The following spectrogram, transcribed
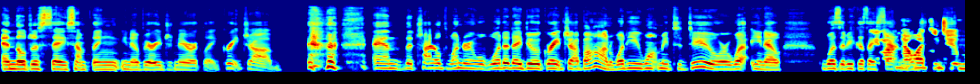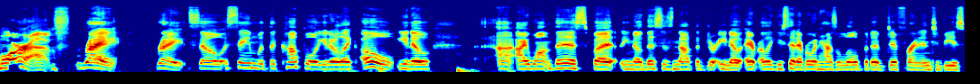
and they'll just say something, you know, very generic like "Great job," and the child's wondering, well, what did I do a great job on? What do you want me to do? Or what, you know, was it because they I don't know what to do more of? Right. right. Right. So same with the couple, you know, like, oh, you know, I want this, but you know, this is not the, you know, like you said, everyone has a little bit of different and to be as,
